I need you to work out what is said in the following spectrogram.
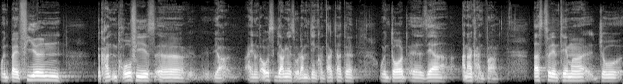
und bei vielen bekannten Profis äh, ja, ein- und ausgegangen ist oder mit denen Kontakt hatte und dort äh, sehr anerkannt war. Das zu dem Thema Joe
